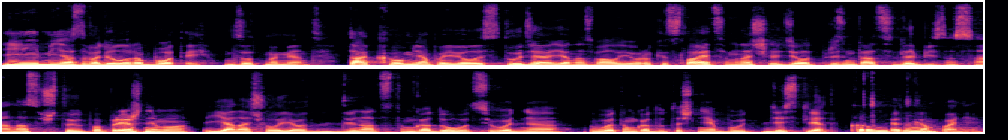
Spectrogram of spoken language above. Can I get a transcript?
И меня завалило работой в тот момент. Так у меня появилась студия, я назвал ее Rocket Slides, и мы начали делать презентации для бизнеса. Она существует по-прежнему. Я начал ее в 2012 году, вот сегодня, в этом году, точнее, будет 10 лет. Круто. Этой компании.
